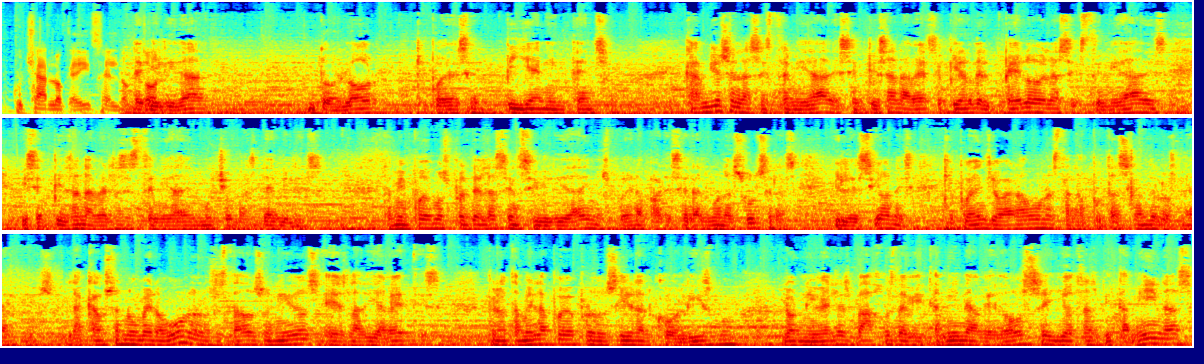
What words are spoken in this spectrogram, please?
Escuchar lo que dice el doctor. debilidad, dolor que puede ser bien intenso, cambios en las extremidades, se empiezan a ver, se pierde el pelo de las extremidades y se empiezan a ver las extremidades mucho más débiles. También podemos perder la sensibilidad y nos pueden aparecer algunas úlceras y lesiones que pueden llevar a uno hasta la amputación de los nervios. La causa número uno en los Estados Unidos es la diabetes, pero también la puede producir el alcoholismo, los niveles bajos de vitamina B12 y otras vitaminas,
